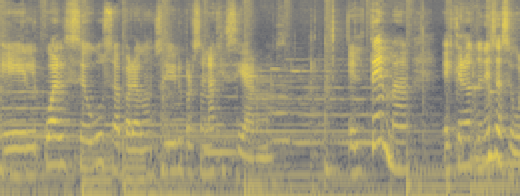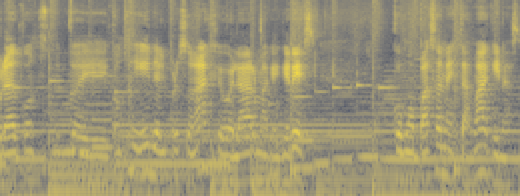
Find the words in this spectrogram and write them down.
el cual se usa para conseguir personajes y armas. El tema es que no tenés asegurado conseguir el personaje o la arma que querés, como pasa en estas máquinas.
